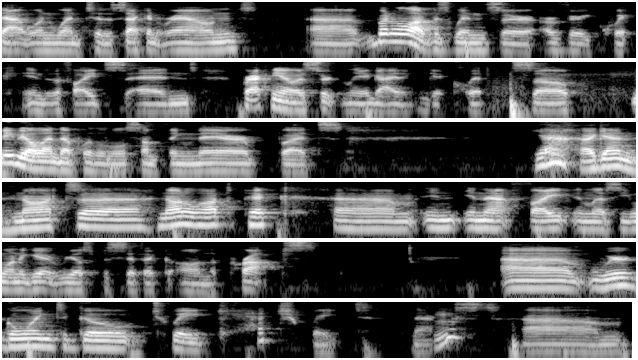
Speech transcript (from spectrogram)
that one went to the second round. Uh, but a lot of his wins are, are very quick into the fights, and Prachnio is certainly a guy that can get clipped. So maybe I'll end up with a little something there. But yeah, again, not uh, not a lot to pick um, in in that fight unless you want to get real specific on the props. Um, we're going to go to a catch weight next. Hmm? Um,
